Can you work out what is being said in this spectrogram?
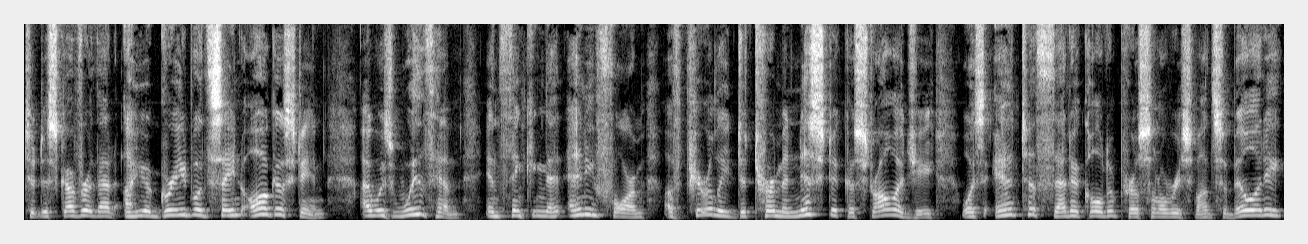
to discover that I agreed with St. Augustine. I was with him in thinking that any form of purely deterministic astrology was antithetical to personal responsibility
